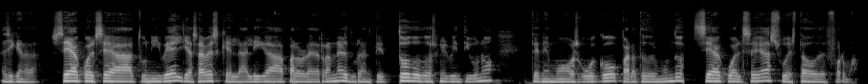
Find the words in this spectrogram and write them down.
Así que nada, sea cual sea tu nivel, ya sabes que la Liga Palabra de Runner durante todo 2021 tenemos hueco para todo el mundo, sea cual sea su estado de forma.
